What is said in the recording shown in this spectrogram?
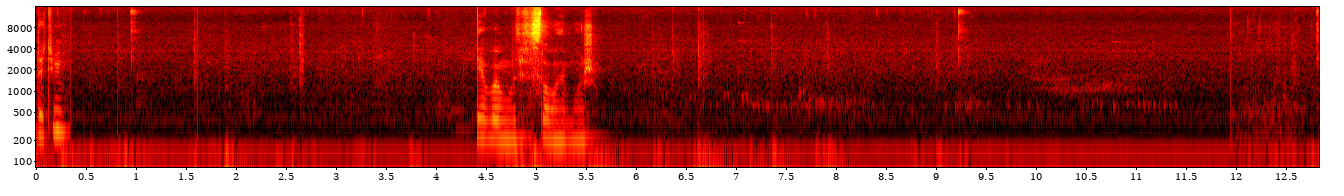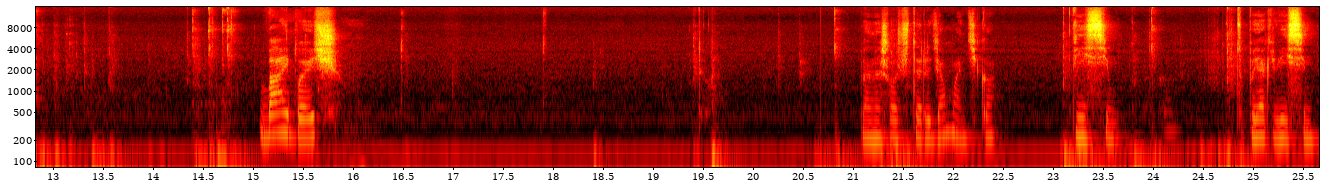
Дайте мені... Я вимовити це слово не можу. Бай, бич. Я знайшла 4 діамантика. 8. Типа як 8.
